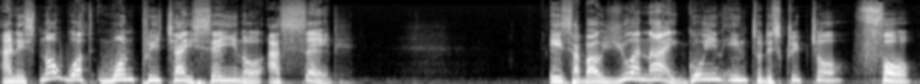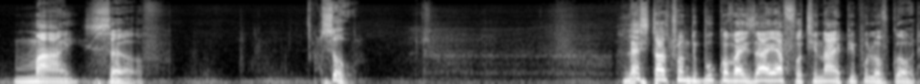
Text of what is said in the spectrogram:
And it's not what one preacher is saying or has said. It's about you and I going into the scripture for myself. So, let's start from the book of Isaiah 49, people of God.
